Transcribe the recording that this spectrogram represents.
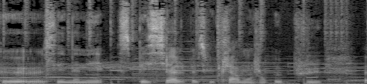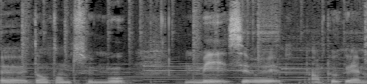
que c'est une année spéciale parce que clairement j'en peux plus euh, d'entendre ce mot, mais c'est vrai, un peu quand même.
